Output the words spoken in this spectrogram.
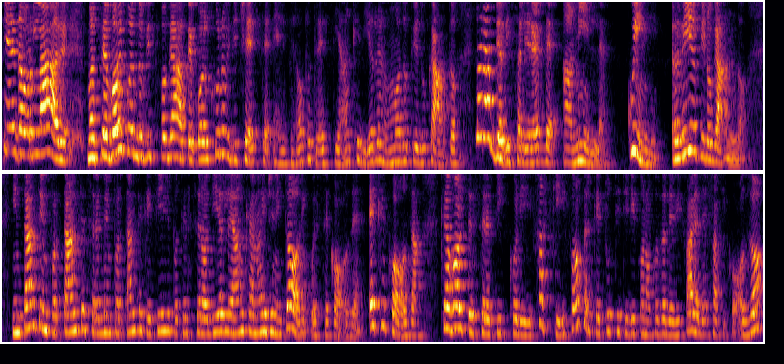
Viene da urlare! Ma se a voi quando vi sfogate qualcuno vi dicesse, eh, però potresti anche dirlo in un modo più educato, la rabbia vi salirebbe a mille. Quindi, riepilogando, Intanto è importante, sarebbe importante che i figli potessero dirle anche a noi genitori queste cose. E che cosa? Che a volte essere piccoli fa schifo perché tutti ti dicono cosa devi fare ed è faticoso,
